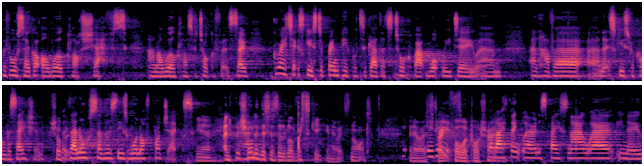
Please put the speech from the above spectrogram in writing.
We've also got our world-class chefs and our world-class photographers. So great excuse to bring people together to talk about what we do. Um, and have a, an excuse for conversation. Sure, but but- then also there's these one-off projects. Yeah, and but surely Um, this is a little risky. You know, it's not, you know, a straightforward is, portrayal. But I think we're in a space now where, you know,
